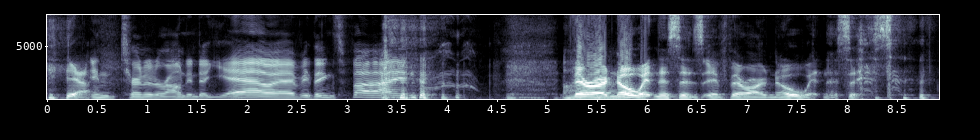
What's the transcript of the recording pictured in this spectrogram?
yeah, and turn it around into yeah, everything's fine. there are no witnesses if there are no witnesses.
